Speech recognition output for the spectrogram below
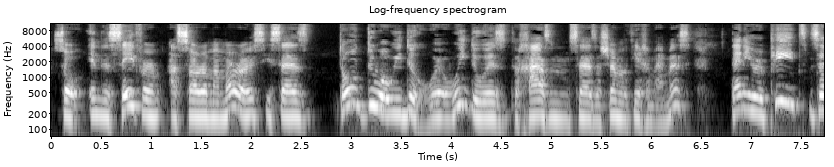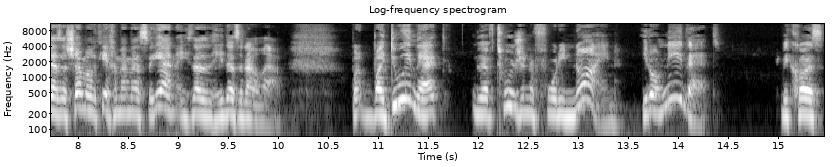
So in the Sefer Asar Mamaris, he says, don't do what we do. What we do is the Chazan says Hashem alkeichem Emes. Then he repeats and says Hashem alkeichem Emes again. And he does he does it out loud. But by doing that, you have 249. You don't need that because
